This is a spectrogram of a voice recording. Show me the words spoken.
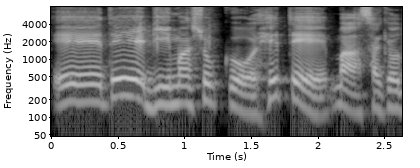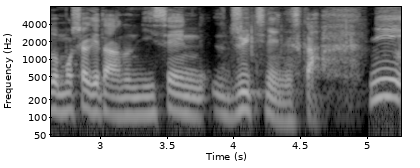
えー、で、リーマンショックを経て、まあ先ほど申し上げたあの2011年ですか、に、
